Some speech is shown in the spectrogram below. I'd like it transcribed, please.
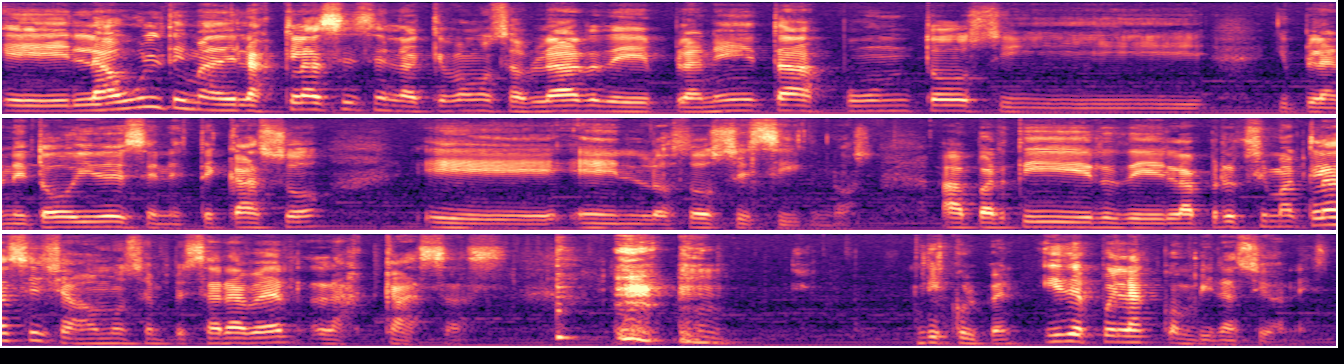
eh, la última de las clases en la que vamos a hablar de planetas, puntos y, planetoides, en este caso, eh, en los 12 signos. A partir de la próxima clase ya vamos a empezar a ver las casas. Disculpen, y después las combinaciones.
